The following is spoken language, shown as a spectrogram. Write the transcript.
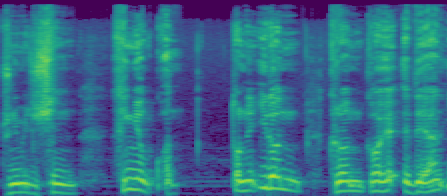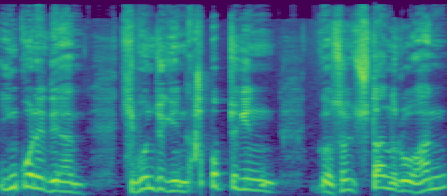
주님이 주신 생명권 또는 이런 그런 거에 대한 인권에 대한 기본적인 합법적인 것을 수단으로 한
